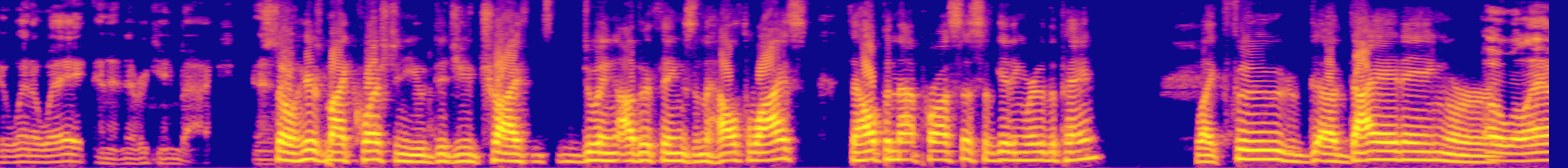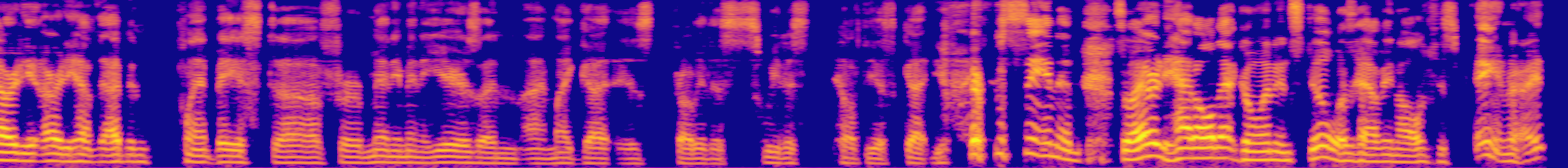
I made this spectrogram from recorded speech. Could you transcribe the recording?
it went away and it never came back. And so here's my question you did you try doing other things in the health wise to help in that process of getting rid of the pain? Like food, uh, dieting, or oh well, I already already have that. I've been plant based uh, for many many years, and I, my gut is probably the sweetest, healthiest gut you've ever seen. And so I already had all that going, and still was having all of this pain, right?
